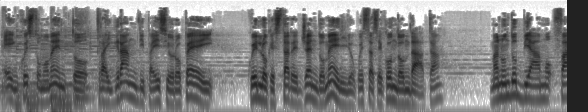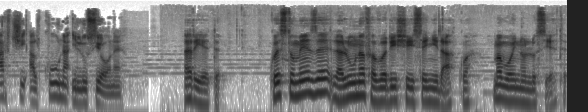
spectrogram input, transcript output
è in questo momento tra i grandi paesi europei quello che sta reggendo meglio questa seconda ondata, ma non dobbiamo farci alcuna illusione. Ariete. Questo mese la luna favorisce i segni d'acqua, ma voi non lo siete.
